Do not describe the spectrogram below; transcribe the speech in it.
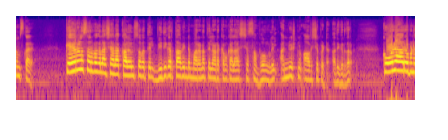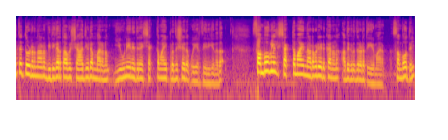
നമസ്കാരം. കേരള സർവകലാശാല കലോത്സവത്തിൽ വിധികർത്താവിന്റെ മരണത്തിലടക്കം കലാശിച്ച സംഭവങ്ങളിൽ അന്വേഷണം ആവശ്യപ്പെട്ട് അധികൃതർ. കോഴ ആരോപണത്തെ തുടർന്നാണ് വിധികർത്താവ് ഷാജിയുടെ മരണം യൂണിയനെതിരെ ശക്തമായി പ്രതിഷേധം ഉയർത്തിയിരിക്കുന്നത്. സംഭവങ്ങളിൽ ശക്തമായ നടപടിയെടുക്കാനാണ് അധികൃതരുടെ തീരുമാനം. സംഭവത്തിൽ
